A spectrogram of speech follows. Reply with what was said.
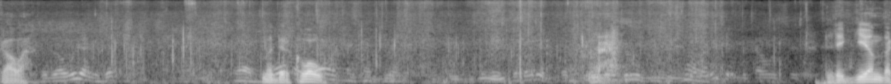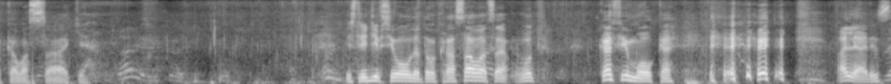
Кава. На Берклоу. Легенда Кавасаки. И среди всего вот этого красавца, вот кофемолка. Алярис.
